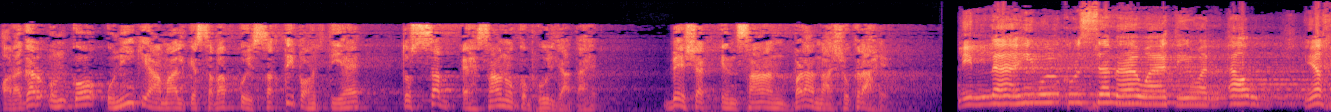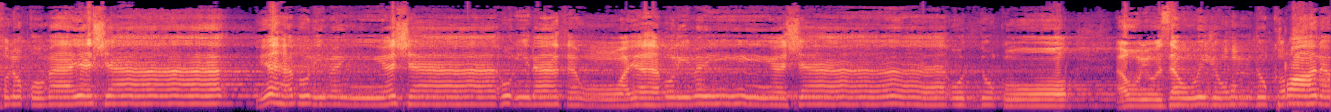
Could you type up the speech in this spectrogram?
اور اگر ان کو انہی کے اعمال کے سبب کوئی سختی پہنچتی ہے، تو سب احسانوں کو بھول جاتا ہے۔ بے شک انسان بڑا ناشکرا ہے۔ لله ملك السماوات والأرض يخلق ما يشاء يهب لمن يشاء إناثا ويهب لمن يشاء الذكور أو يزوجهم ذكرانا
